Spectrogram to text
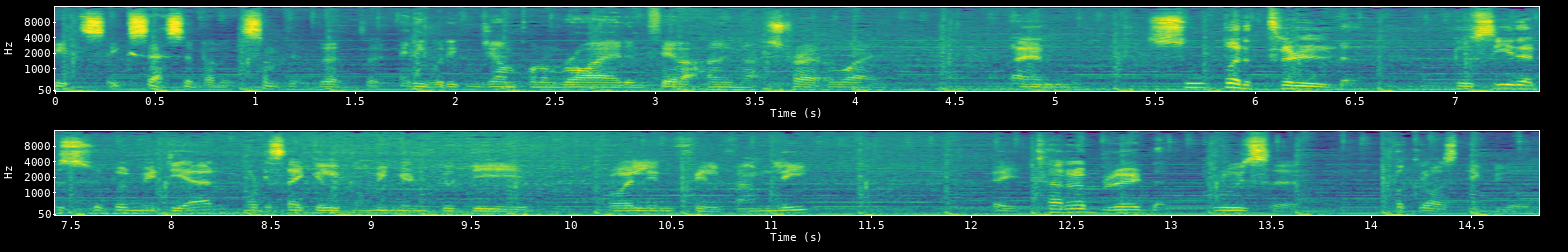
It's accessible. It's something that, that anybody can jump on and ride and feel at home at straight away. I am super thrilled to see that Super Meteor motorcycle coming into the Royal Enfield family, a thoroughbred cruiser across the globe.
